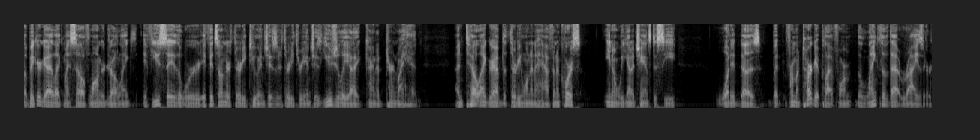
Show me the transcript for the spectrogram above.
a, bigger guy like myself, longer draw length, if you say the word, if it's under 32 inches or 33 inches, usually I kind of turn my head until I grab the 31 and a half. And of course, you know, we got a chance to see what it does. But from a target platform, the length of that riser,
